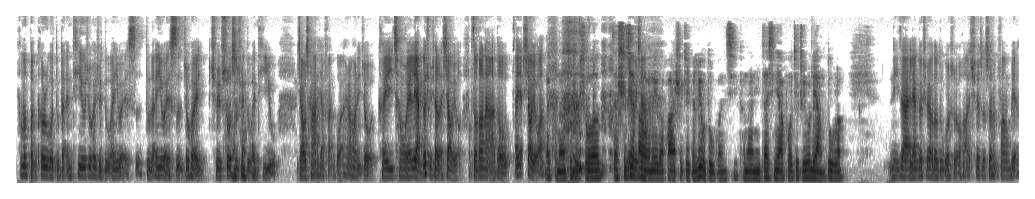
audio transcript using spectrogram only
他们本科如果读的 NTU 就会去读 NUS，读的 NUS 就会去硕士去读 NTU。交叉一下反过来，然后你就可以成为两个学校的校友，走到哪都哎呀校友啊。那可能就是说，在世界范围内的话是这个六度关系，可能你在新加坡就只有两度了。你在两个学校都读过书的话，确实是很方便。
